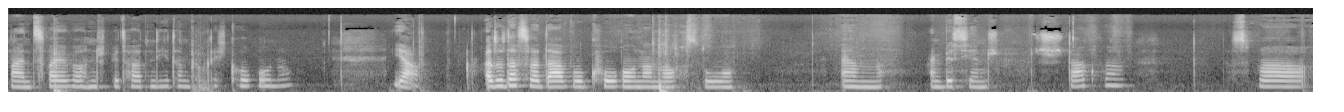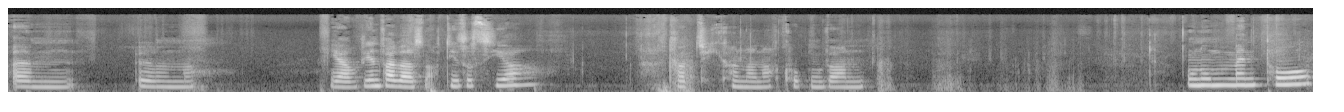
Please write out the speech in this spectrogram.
nein, zwei Wochen später hatten die dann wirklich Corona. Ja, also das war da, wo Corona noch so ähm, ein bisschen stark war. Das war, ähm, ähm, ja, auf jeden Fall war es noch dieses Jahr. Gott, ich kann mal nachgucken, wann. Un momento.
